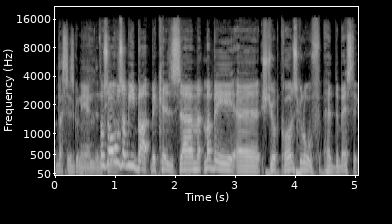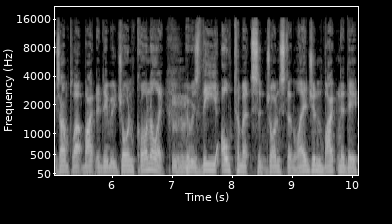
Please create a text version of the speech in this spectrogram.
this is going to end in There's tears? always a wee bit because um, maybe uh, Stuart Cosgrove had the best example back in the day with John Connolly, who was the ultimate St Johnstone legend back in the day,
